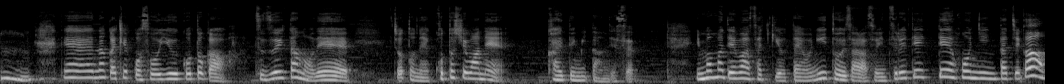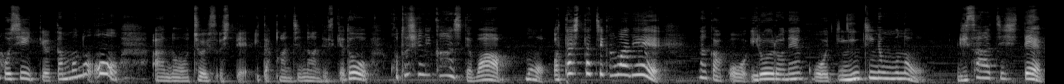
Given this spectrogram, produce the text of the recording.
うん、でなんか結構そういうことが続いたのでちょっとね今年はね変えてみたんです。今まではさっき言ったようにトイザらスに連れて行って本人たちが欲しいって言ったものをあのチョイスしていた感じなんですけど今年に関してはもう私たち側でなんかこういろいろねこう人気のものをリサーチして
